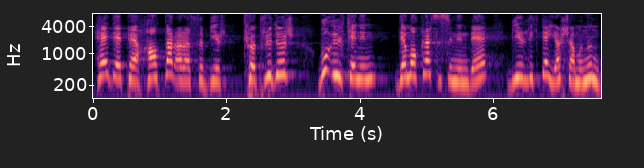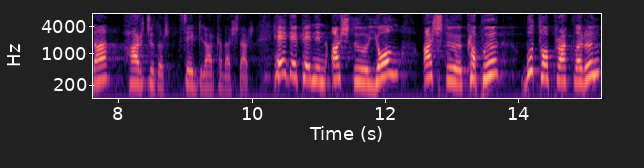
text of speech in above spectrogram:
HDP halklar arası bir köprüdür. Bu ülkenin demokrasisinin de birlikte yaşamının da harcıdır sevgili arkadaşlar. HDP'nin açtığı yol, açtığı kapı bu toprakların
